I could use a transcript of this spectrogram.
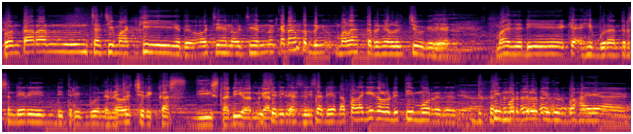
lontaran caci maki gitu, ocehan-ocehan kadang terdeng- malah terdengar lucu gitu. ya. Malah jadi kayak hiburan tersendiri di tribun. Dan itu ciri khas di stadion kan. ciri khas di stadion apalagi kalau di timur itu. di timur itu lebih berbahaya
